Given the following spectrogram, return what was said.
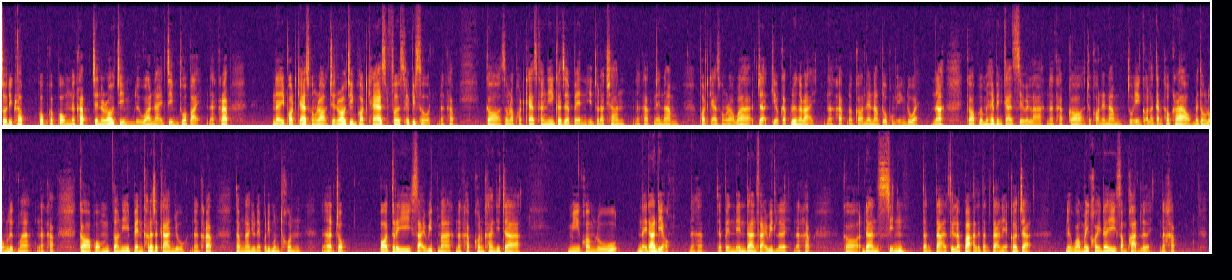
สวัสดีครับ พบกับผมนะครับ General Jim หรือว่านายจิมทั่วไปนะครับ ในพอดแคสต์ของเรา General Jim Podcast First Episode นะครับ ก็สำหรับพอดแคสต์ครั้งนี้ก็จะเป็น Introduction นะครับ แนะนำพอดแคสต์ของเราว่าจะเกี่ยวกับเรื่องอะไรนะครับ แล้วก็แนะนำตัวผมเองด้วยนะ ก็เพื่อไม่ให้เป็นการเสียเวลานะครับ ก็จะขอแนะนำตัวเองก่อนละกันคร่าวๆ ไม่ต้องลงลึกมากนะครับ ก็ผมตอนนี้เป็นข้าราชการอยู่นะครับ ทำงานอยู่ในปริมณฑลนะฮะจบปตรีสายวิทย์มานะครับ ค่อนข้างที่จะมีความรู้ในด้านเดียวนะฮะจะเป็นเน้นด้านสายวิทย์เลยนะครับ ก็ด้านศิลป์ต่างๆ ศิลปะอะไรต่างๆเนี่ยก็จะเรียกว่าไม่ค่อยได้สัมผัสเลยนะครับ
